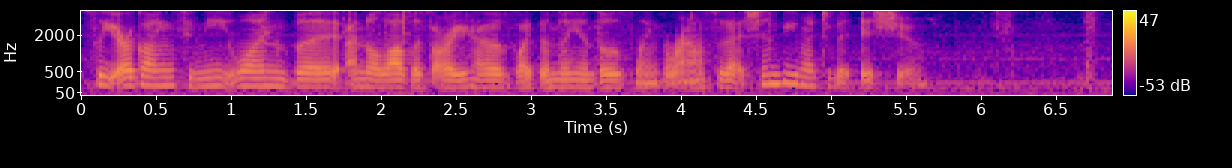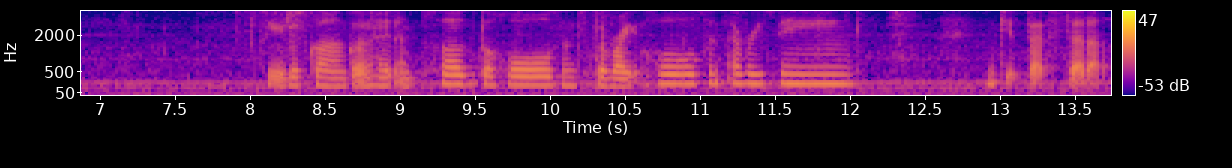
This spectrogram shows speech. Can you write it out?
so you are going to need one but I know a lot of us already have like a million of those laying around so that shouldn't be much of an issue. So you're just going to go ahead and plug the holes into the right holes and everything and get that set up.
